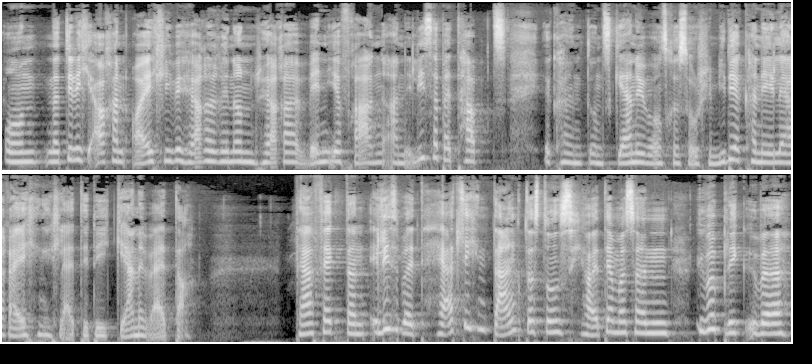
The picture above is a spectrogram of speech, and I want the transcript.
Und natürlich auch an euch, liebe Hörerinnen und Hörer, wenn ihr Fragen an Elisabeth habt, ihr könnt uns gerne über unsere Social Media Kanäle erreichen. Ich leite die gerne weiter. Perfekt, dann Elisabeth, herzlichen Dank, dass du uns heute einmal so einen Überblick über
